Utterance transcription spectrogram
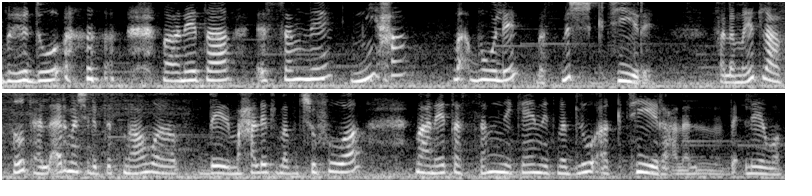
بهدوء معناتها السمنة منيحة مقبولة بس مش كتيرة. فلما يطلع الصوت هالقرمشة اللي بتسمعوها بمحلات اللي ما بتشوفوها معناتها السمنة كانت مدلوقة كتير على البقلاوة.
